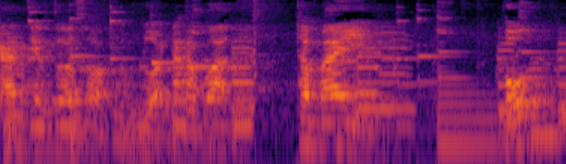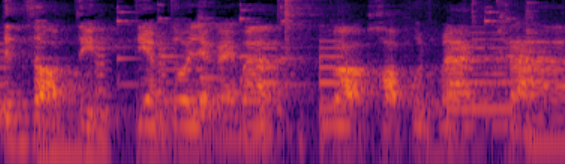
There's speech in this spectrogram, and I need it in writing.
การเตรียมตัวสอบตำรวจนะครับว่าทำไมผมถึงสอบติดเตรียมตัวอย่างไรบ้างก็ขอบคุณมากครับ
